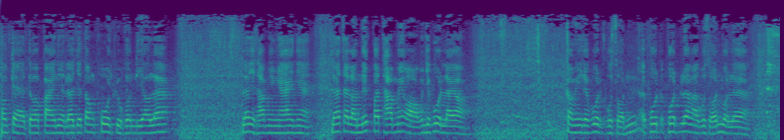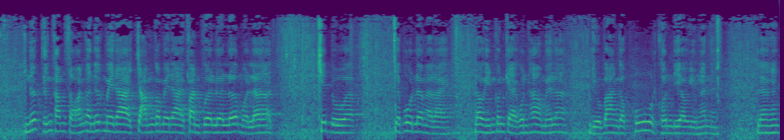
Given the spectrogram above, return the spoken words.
พอแก่ตัวไปเนี่ยเราจะต้องพูดอยู่คนเดียวแล้วแล้วจะทำยังไงเนี่ย แล้วถ้าเรานึกพระธรรมไม่ออกมันจะพูดอะไรอะก็มีแต่พูดกุศลพูดพูดเรื่องอกุศลหมดเลย นึกถึงคำสอนก็นึกไม่ได้จำก็ไม่ได้ ฟันเฟือนเลือนเลอะหมดแล้ว คิดดูจะพูดเรื่องอะไร เราเห็นคนแก่คนเฒ่าไหมล่ะ อยู่บ้านก็พูดคนเดียวอยู่งั้นนะแล้วงั้น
